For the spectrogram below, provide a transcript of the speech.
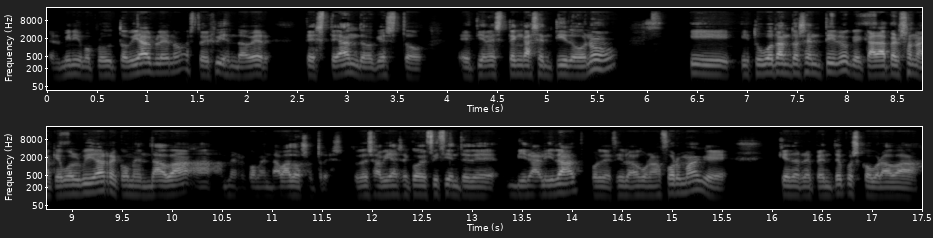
el mínimo producto viable, ¿no? Estoy viendo, a ver, testeando que esto eh, tenga sentido o no. Y, tuvo tanto sentido que cada persona que volvía recomendaba me recomendaba dos o tres. Entonces había ese coeficiente de viralidad, por decirlo de alguna forma, que, que de repente pues cobraba,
